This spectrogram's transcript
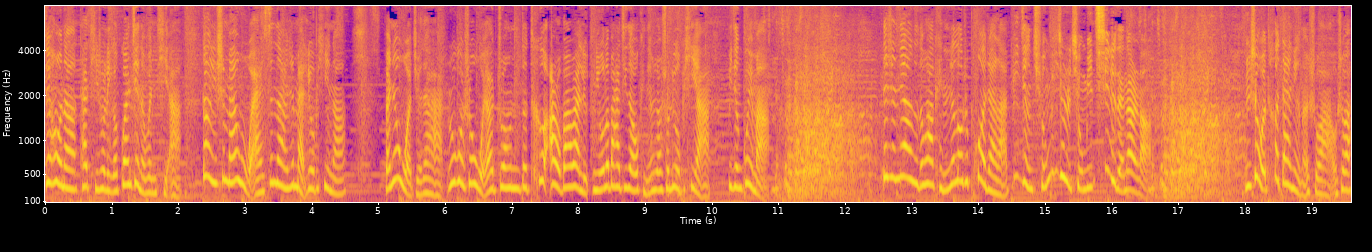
最后呢，他提出了一个关键的问题啊，到底是买五 S 呢，还是买六 P 呢？反正我觉得啊，如果说我要装的特二五八万牛牛了吧唧的，我肯定是要说六 P 啊，毕竟贵嘛。但是那样子的话，肯定就露出破绽了。毕竟穷逼就是穷逼，气质在那儿呢。于是我特淡定的说啊，我说，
